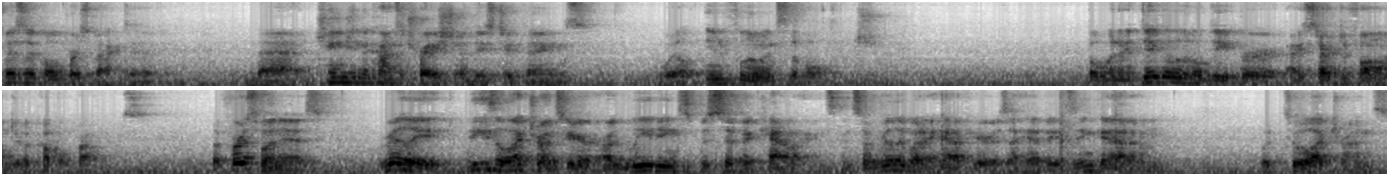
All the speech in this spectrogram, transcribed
physical perspective that changing the concentration of these two things will influence the voltage. But when I dig a little deeper, I start to fall into a couple problems. The first one is, really, these electrons here are leaving specific cations. And so really what I have here is I have a zinc atom with two electrons,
